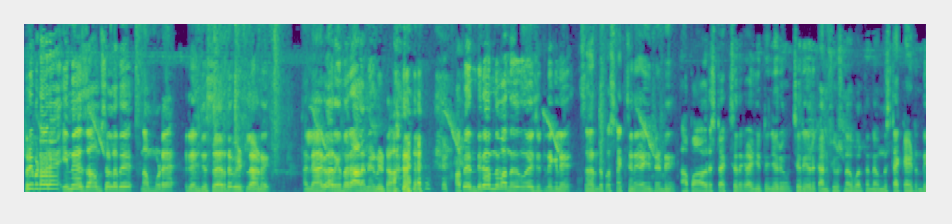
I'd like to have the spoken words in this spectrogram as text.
പ്രിയപ്പെട്ടവരെ ഇന്ന് എക്സാംസ് ഉള്ളത് നമ്മുടെ രഞ്ജിത് സാറിന്റെ വീട്ടിലാണ്. എല്ലാവരും അറിയുന്ന ഒരാൾ തന്നെയാണ് കേട്ടോ. അപ്പൊ എന്തിനാ ഇന്ന് വന്നതെന്ന് വെച്ചിട്ടുണ്ടെങ്കിൽ സാറിന്റെ ഇപ്പൊ സ്ട്രക്ചർ കഴിഞ്ഞിട്ടുണ്ട്. അപ്പൊ ആ ഒരു സ്ട്രക്ചർ കഴിഞ്ഞിട്ട് ഇനി ഒരു ചെറിയൊരു കൺഫ്യൂഷൻ അതുപോലെ തന്നെ ഒന്ന് സ്റ്റക്ക് ആയിട്ടുണ്ട്.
